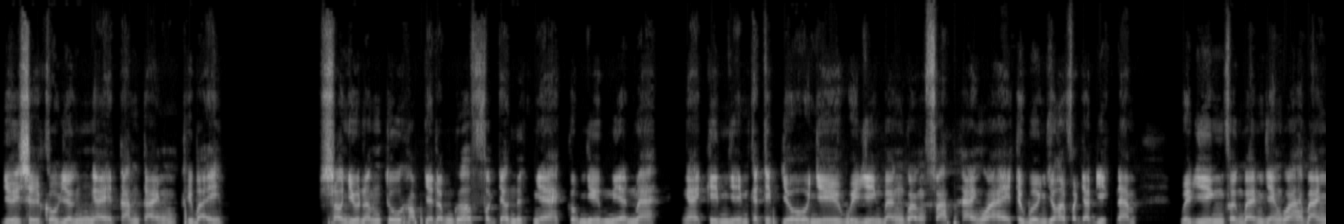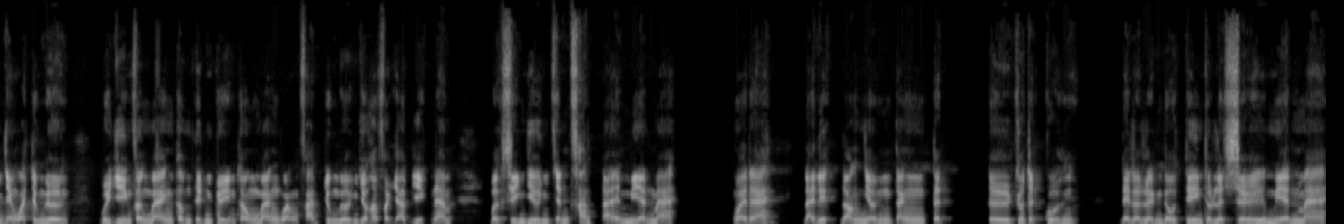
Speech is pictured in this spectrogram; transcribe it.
dưới sự cố vấn Ngài Tam Tạng thứ bảy. Sau nhiều năm tu học và đóng góp Phật giáo nước nhà cũng như Myanmar, Ngài kiêm nhiệm các chức vụ như Ủy viên Ban Hoàng Pháp Hải ngoại Trung ương Giáo hội Phật giáo Việt Nam, Ủy viên phân ban văn hóa Ban văn hóa Trung ương, Ủy viên phân ban thông tin truyền thông Ban Hoàng Pháp Trung ương Giáo hội Phật giáo Việt Nam, bậc sĩ dương chánh pháp tại Myanmar. Ngoài ra, Đại Đức đón nhận tăng tịch từ Chủ tịch quận. Đây là lần đầu tiên trong lịch sử Myanmar,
